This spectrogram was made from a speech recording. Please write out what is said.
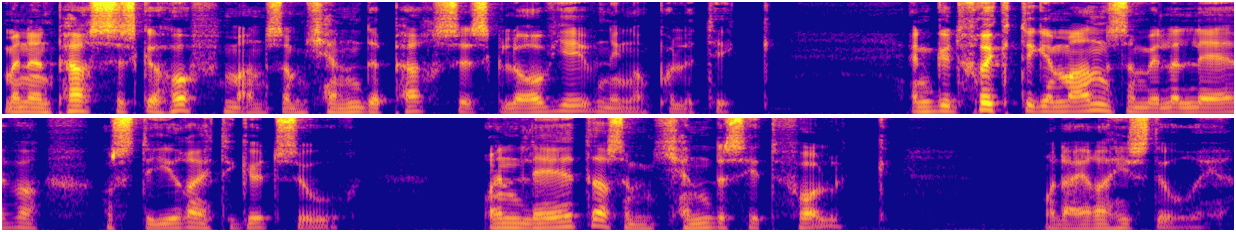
men en persiske hoffmann som kjente persisk lovgivning og politikk. En gudfryktige mann som ville leve og styre etter Guds ord. Og en leder som kjente sitt folk og deres historie.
